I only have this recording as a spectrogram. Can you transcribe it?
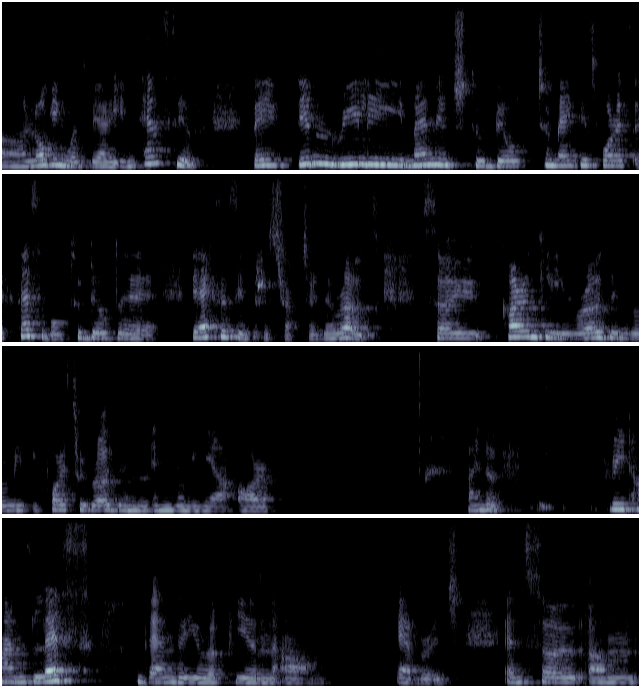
uh, logging was very intensive, they didn't really manage to build, to make these forests accessible, to build the, the access infrastructure, the roads. So currently roads in Romania, forestry roads in, in Romania are kind of three times less than the European um, average. And so, um,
